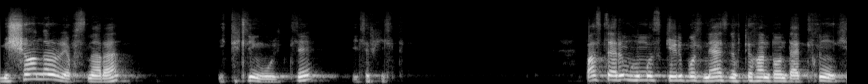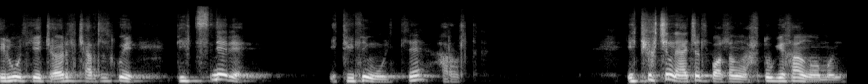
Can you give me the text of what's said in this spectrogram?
мишоноор явснараа итгэлийн үйлдэлээ илэрхийлдэг. Бас зарим хүмүүс гэр бүл найз нөхдийнхөө дунд адилхан хэрүүл хийж орилж чарлалгүй дивцснээрээ итгэлийн үйлдэлээ харуулдаг. Итгэгч нь ажил болон ах トゥ угийнхаа өмнө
